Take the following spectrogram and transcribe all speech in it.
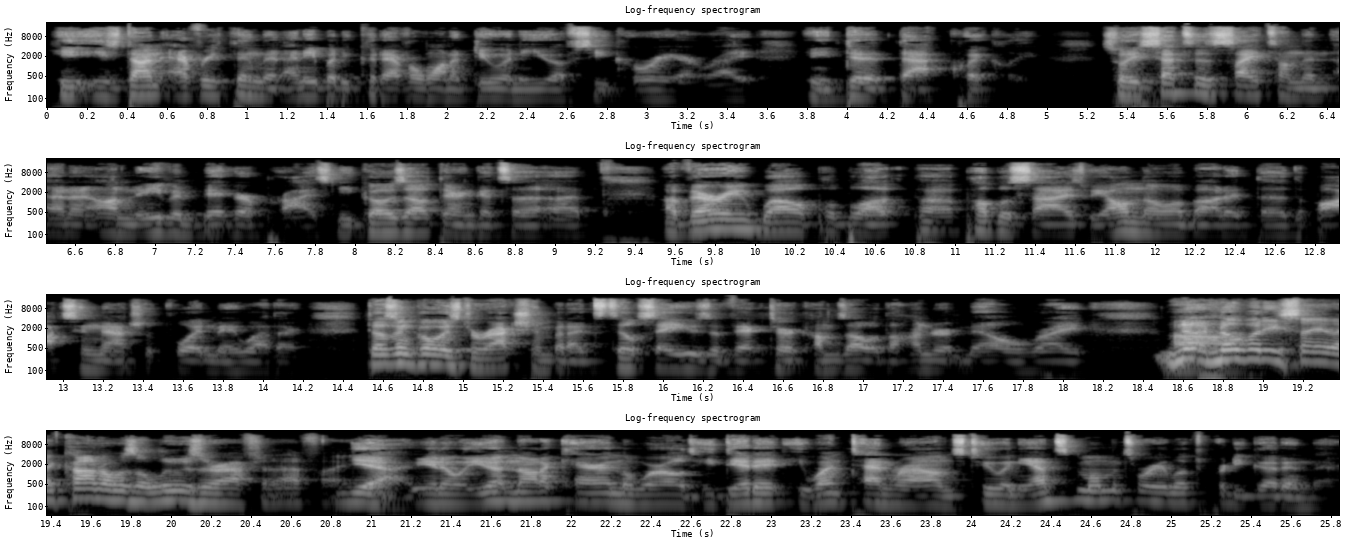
He, he's done everything that anybody could ever want to do in a UFC career, right? And he did it that quickly. So he sets his sights on the on, on an even bigger prize, and he goes out there and gets a a, a very well publicized. We all know about it. The the boxing match with Floyd Mayweather doesn't go his direction, but I'd still say he was a victor. Comes out with a hundred mil, right? No, Uh, nobody's saying that Conor was a loser after that fight. Yeah, you know, you not a care in the world. He did it. He went ten rounds too, and he had some moments where he looked pretty good in there.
